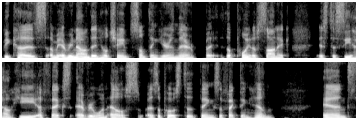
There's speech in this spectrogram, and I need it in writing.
because I mean every now and then he'll change something here and there, but the point of Sonic is to see how he affects everyone else as opposed to things affecting him. And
